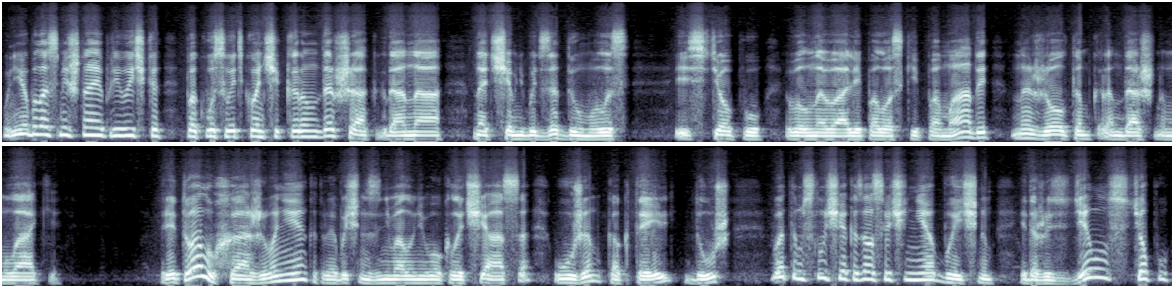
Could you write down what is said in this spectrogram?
У нее была смешная привычка покусывать кончик карандаша, когда она над чем-нибудь задумывалась, и Степу волновали полоски помады на желтом карандашном лаке. Ритуал ухаживания, который обычно занимал у него около часа, ужин, коктейль, душ, в этом случае оказался очень необычным и даже сделал Степу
